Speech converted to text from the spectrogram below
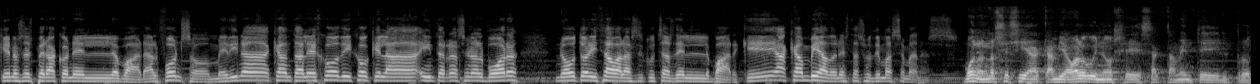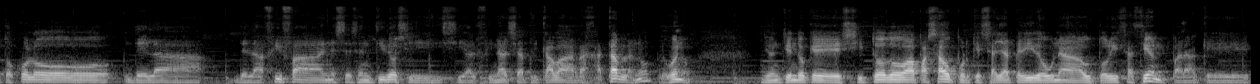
que nos espera con el VAR. Alfonso, Medina Cantalejo dijo que la International Board no autorizaba las escuchas del VAR. ¿Qué ha cambiado en estas últimas semanas? Bueno, no sé si ha cambiado algo y no sé exactamente el protocolo de la, de la FIFA en ese sentido, si, si al final se aplicaba a rajatabla, ¿no? Pero bueno yo entiendo que si todo ha pasado porque se haya pedido una autorización para que,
